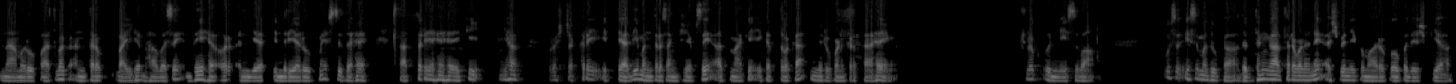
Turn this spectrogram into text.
नाम रूपात्मक अंतर बाह्य भाव से देह और अन्य इंद्रिय रूप में स्थित है। तात्पर्य है कि यह पुरश्चक्र इत्यादि मंत्र संक्षेप से आत्मा के एकत्व का निरूपण करता है। श्लोक उन्नीसवा। उस, इस मधु का दद्धंगाथर्वण ने अश्विनी कुमारों को उपदेश किया।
